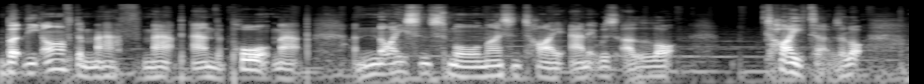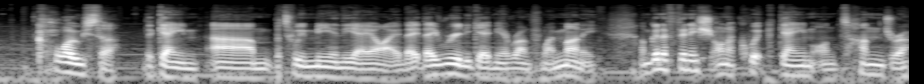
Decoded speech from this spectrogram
But the Aftermath map and the Port map are nice and small, nice and tight, and it was a lot tighter. It was a lot closer the game um, between me and the AI. They, they really gave me a run for my money. I'm going to finish on a quick game on Tundra.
